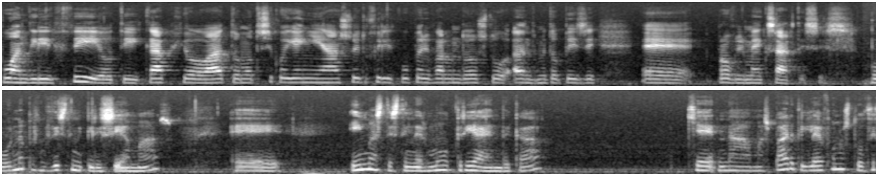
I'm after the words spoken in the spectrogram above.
που αντιληφθεί ότι κάποιο άτομο της οικογένειάς του ή του φιλικού περιβάλλοντος του αντιμετωπίζει ε, πρόβλημα εξάρτησης; Μπορεί να απευθυνθεί στην υπηρεσία μας. Ε, είμαστε στην Ερμού 311 και να μας πάρει τηλέφωνο στο 22510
